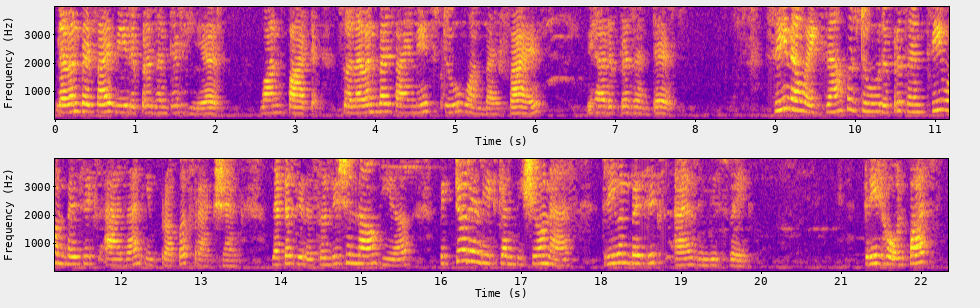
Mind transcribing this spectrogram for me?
11 by 5 we represented here. 1 part. So 11 by 5 means 2, 1 by 5 we have represented. See now example 2 represent 3 1 by 6 as an improper fraction. Let us see the solution now here. Pictorially it can be shown as 3 1 by 6 as in this way. 3 whole parts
